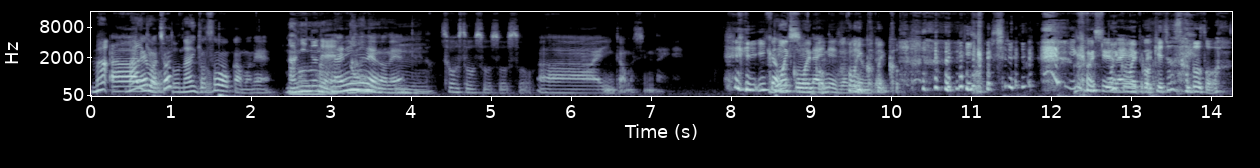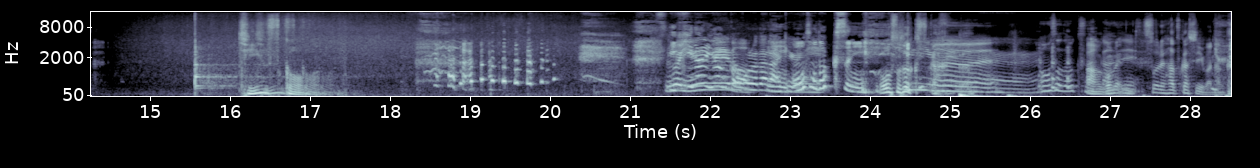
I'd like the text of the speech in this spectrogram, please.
ま、ああ、でもちょっとな行？とそうかもね。何ぬね。何ぬねのうね。んそうそうそうそうそああ、いいかもしんないね。いいかう。も。しんないね、じゃもうねえみたいな。一個もう一個。いいかもしれない。いいかもしれもう一個もう一個。ケイちゃんさんどうぞ。チンスコい有名どころだな、急に。うんオーソドックスに。オーソドックスうんか。うんオーソドックスなあ、ご感じ。めん。それ恥ずかしいわ、なんか。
